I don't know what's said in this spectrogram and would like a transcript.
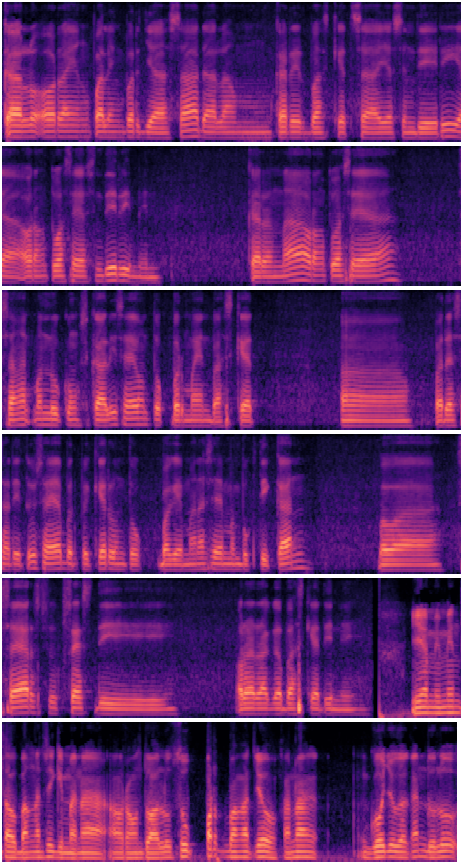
Kalau orang yang paling berjasa dalam karir basket saya sendiri ya orang tua saya sendiri, Min. Karena orang tua saya sangat mendukung sekali saya untuk bermain basket. Uh, pada saat itu saya berpikir untuk bagaimana saya membuktikan bahwa saya harus sukses di olahraga basket ini. Iya Mimin tahu banget sih gimana orang tua lu support banget yo. Karena gue juga kan dulu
